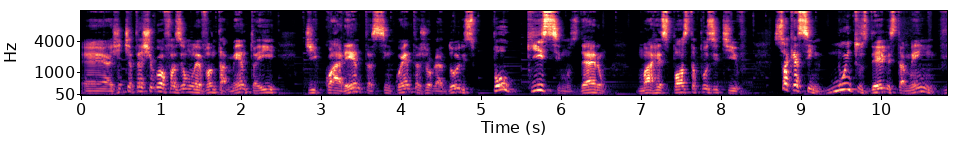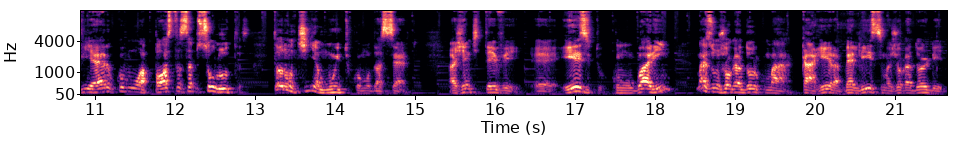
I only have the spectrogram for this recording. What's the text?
É, a gente até chegou a fazer um levantamento aí de 40, 50 jogadores, pouquíssimos deram uma resposta positiva. Só que assim, muitos deles também vieram como apostas absolutas. Então não tinha muito como dar certo. A gente teve é, êxito com o Guarim, mas um jogador com uma carreira belíssima, jogador de,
